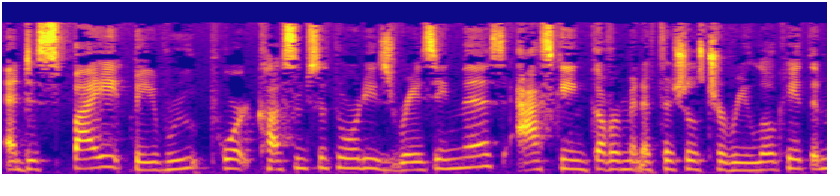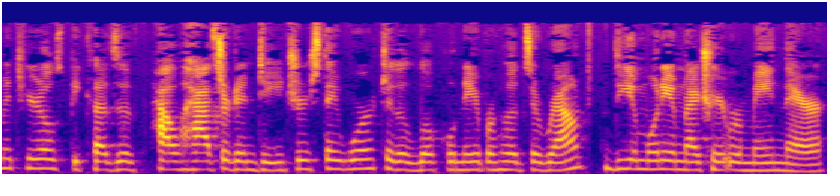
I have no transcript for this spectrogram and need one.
And despite Beirut port customs authorities raising this, asking government officials to relocate the materials because of how hazard and dangerous they were to the local neighborhoods around, the ammonium nitrate remained there.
